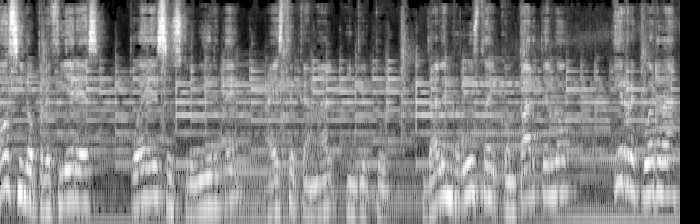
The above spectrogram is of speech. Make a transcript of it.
o si lo prefieres, puedes suscribirte a este canal en YouTube. Dale me gusta y compártelo y recuerda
